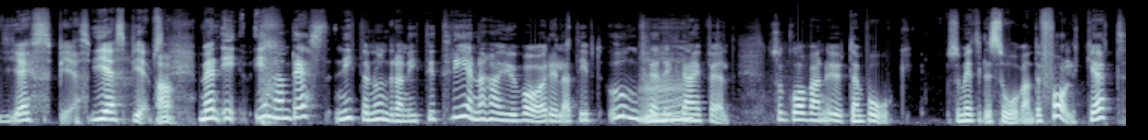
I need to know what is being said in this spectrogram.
Gäsp, gäsp. Gäsp, gäsp. Ja. Men i, innan dess, 1993, när han ju var relativt ung, Fredrik Mm. Reinfeldt, så gav han ut en bok som heter Det sovande folket.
